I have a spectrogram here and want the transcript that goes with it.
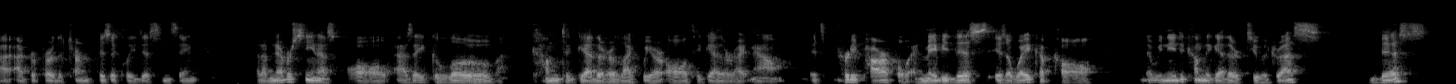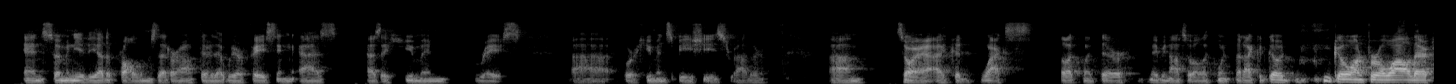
I, I prefer the term physically distancing, but I've never seen us all as a globe come together like we are all together right now. It's pretty powerful. And maybe this is a wake up call that we need to come together to address this and so many of the other problems that are out there that we are facing as as a human race uh, or human species rather. Um, sorry, I, I could wax eloquent there, maybe not so eloquent, but I could go go on for a while there.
